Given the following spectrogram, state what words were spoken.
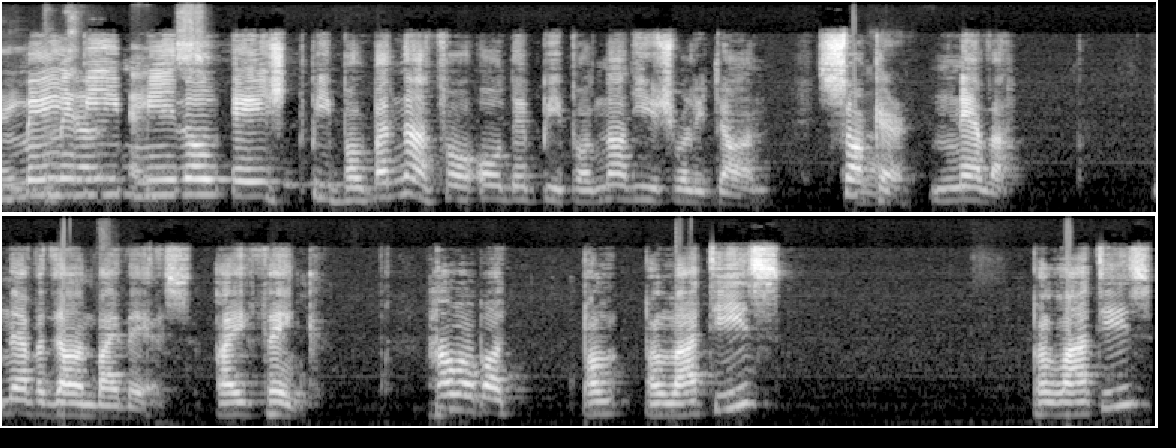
Age. Maybe Middle-aged. middle-aged people, but not for older people, not usually done. Soccer, never. Never done by this, I think. How about Pil- Pilates? Pilates?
